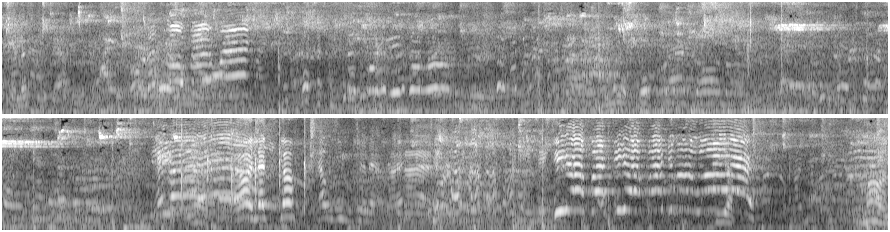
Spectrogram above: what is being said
Okay, let's go, Daddy. Let's go, Maverick! Come on.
